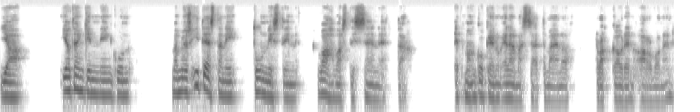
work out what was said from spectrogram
Ja jotenkin niin kuin mä myös itsestäni tunnistin vahvasti sen, että, että mä oon kokenut elämässä, että mä en ole rakkauden arvoinen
